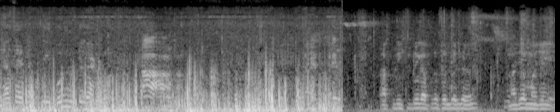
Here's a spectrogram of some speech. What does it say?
या साईडला फक्त दोन मिनिटं गाडी बघा. हा हा आपली आपलं चाललेलं मजा मजा आहे.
